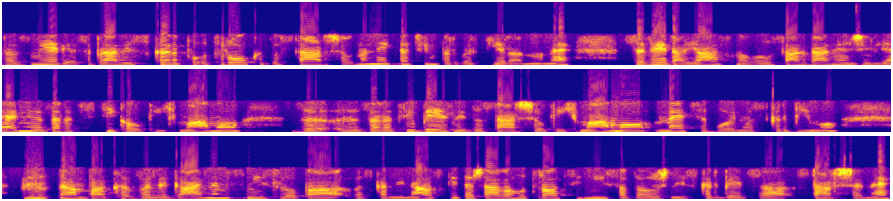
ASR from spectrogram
razmerje, se pravi skrb otrok do staršev, na nek način pervertirano. Ne. Seveda, jasno, v vsakdanjem življenju, zaradi stikov, ki jih imamo, zaradi ljubezni do staršev, ki jih imamo, med sebojno skrbimo. ampak v legalnem smislu pa v skandinavskih državah otroci niso dolžni skrbeti za starše. Ne.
